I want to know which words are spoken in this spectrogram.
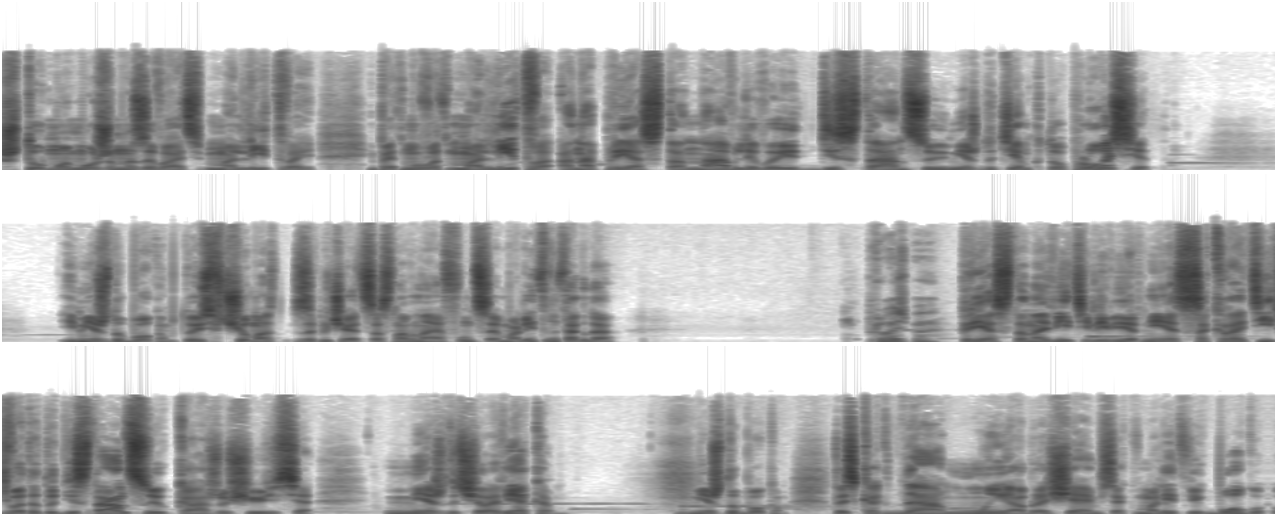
что мы можем называть молитвой. И поэтому вот молитва, она приостанавливает дистанцию между тем, кто просит, и между Богом. То есть в чем заключается основная функция молитвы тогда – Просьба. Приостановить, или вернее сократить вот эту дистанцию, кажущуюся между человеком между Богом. То есть, когда мы обращаемся к молитве к Богу,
